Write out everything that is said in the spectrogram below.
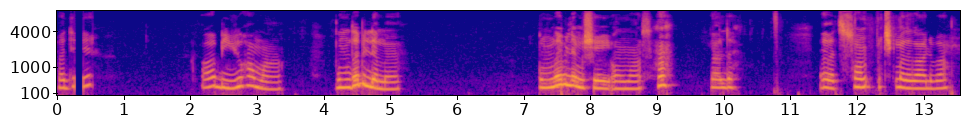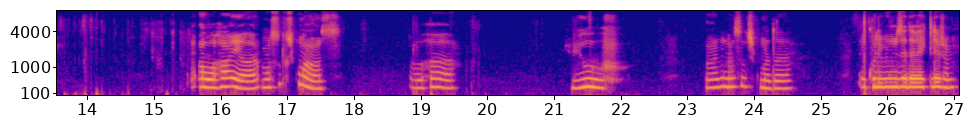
Hadi. Abi yuh ama. Bunda bile mi? Bunda bile mi şey olmaz? Heh. Geldi. Evet son çıkmadı galiba. Oha ya. Nasıl çıkmaz? Oha. Yuh. Abi nasıl çıkmadı? E, kulübümüze de beklerim.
